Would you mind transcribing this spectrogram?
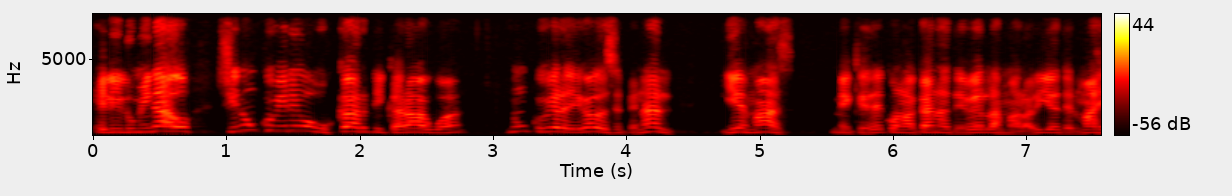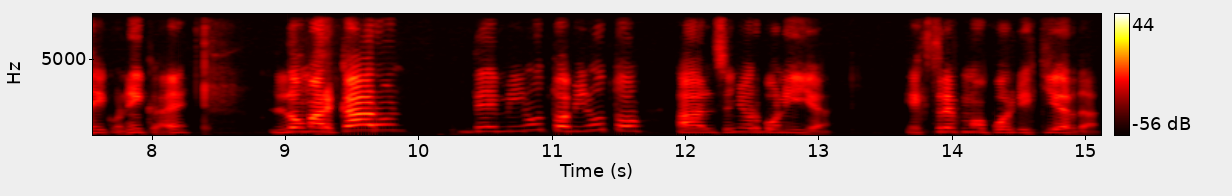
el iluminado, si nunca hubiera ido a buscar Nicaragua, nunca hubiera llegado a ese penal. Y es más, me quedé con las ganas de ver las maravillas del mágico Nica. ¿eh? Lo marcaron de minuto a minuto al señor Bonilla, extremo por izquierda.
